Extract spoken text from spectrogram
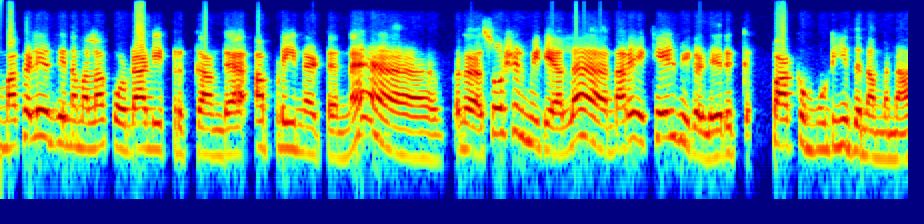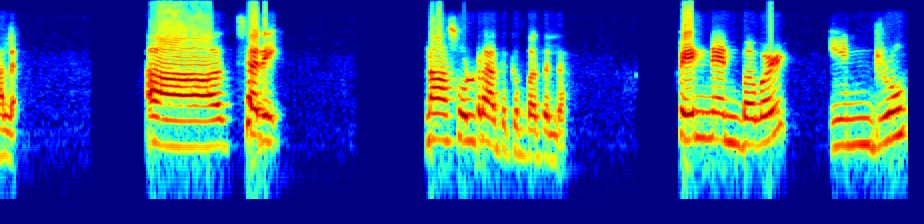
மகளிர் தினம் எல்லாம் கொண்டாடிட்டு இருக்காங்க அப்படின்னுட்டுன்னு சோசியல் மீடியால நிறைய கேள்விகள் இருக்கு. பார்க்க முடியுது நம்மனால. ஆஹ் சரி. நான் சொல்றேன் அதுக்கு பதில. பெண் என்பவள் இன்றும்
